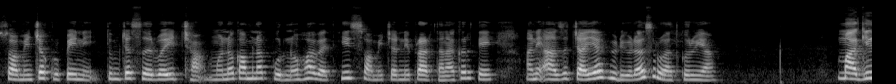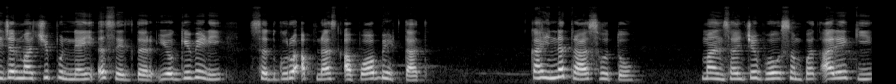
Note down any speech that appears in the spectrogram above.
स्वामींच्या कृपेने तुमच्या सर्व इच्छा मनोकामना पूर्ण व्हाव्यात ही स्वामीचरणी प्रार्थना करते आणि आजच्या या व्हिडिओला सुरुवात करूया. मागील जन्माची पुण्याई असेल तर योग्य वेळी सद्गुरू आपणास आपोआप भेटतात. काहींना त्रास होतो. माणसांचे भोग संपत आले की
